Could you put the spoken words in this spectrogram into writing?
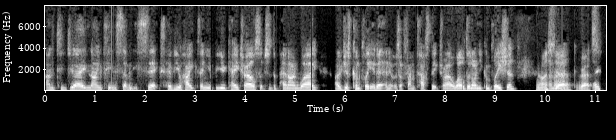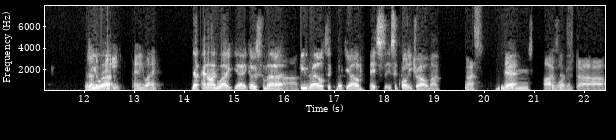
Anti J 1976. Have you hiked any of the UK trails, such as the Pennine Way? I've just completed it, and it was a fantastic trail. Well done on your completion. Nice, And, yeah, uh, congrats. hey, Was that you, the uh, Penny, Penny Way? The Pennine Way, yeah, it goes from uh, Ah. Edale to Cumbernauld. It's it's a quality trail, man. Nice. Yeah. I watched. Uh,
